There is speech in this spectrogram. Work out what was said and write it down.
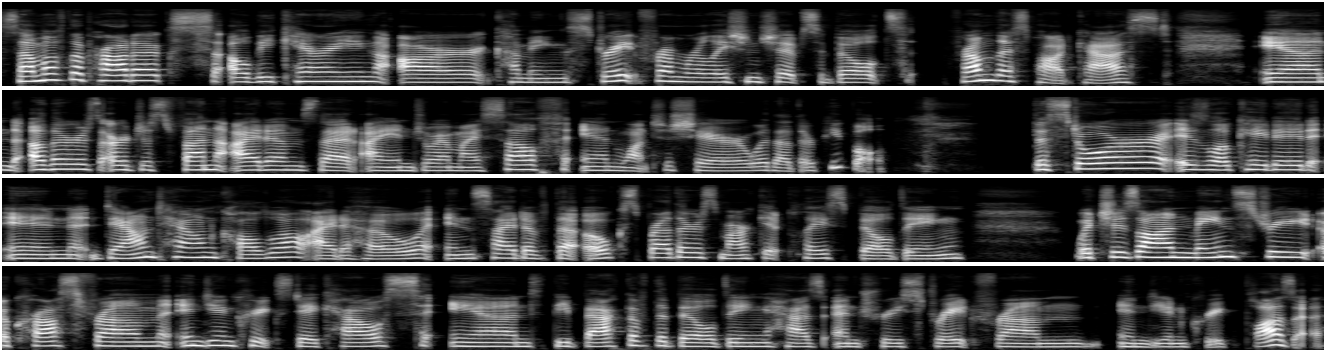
Some of the products I'll be carrying are coming straight from relationships built from this podcast, and others are just fun items that I enjoy myself and want to share with other people. The store is located in downtown Caldwell, Idaho, inside of the Oakes Brothers Marketplace building, which is on Main Street across from Indian Creek Steakhouse. And the back of the building has entry straight from Indian Creek Plaza.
